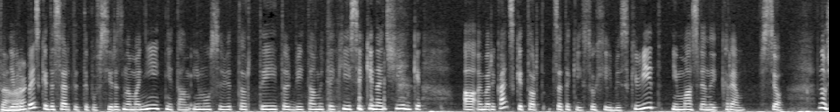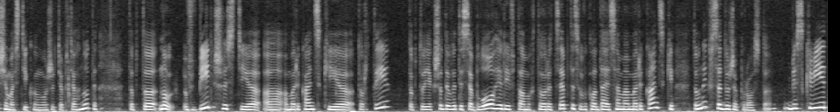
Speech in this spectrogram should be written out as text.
Так. європейські десерти, типу, всі різноманітні, там і мусові торти, тобі там і такі сякі начинки. А американський торт це такий сухий бісквіт і масляний крем. Все. Ну, ще мастікою можуть обтягнути. Тобто, ну, в більшості а, американські торти, тобто, якщо дивитися блогерів, там хто рецепти викладає саме американські, то в них все дуже просто. Бісквіт,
